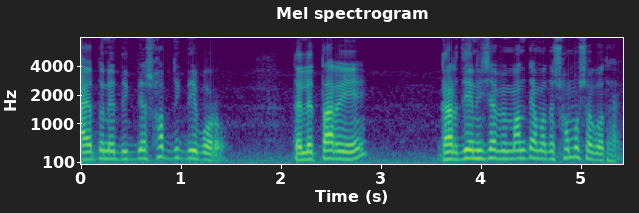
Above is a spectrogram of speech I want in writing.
আয়তনের দিক দিয়ে সব দিক দিয়ে বড়। তাহলে তারে গার্জিয়ান হিসাবে মানতে আমাদের সমস্যা কোথায়?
